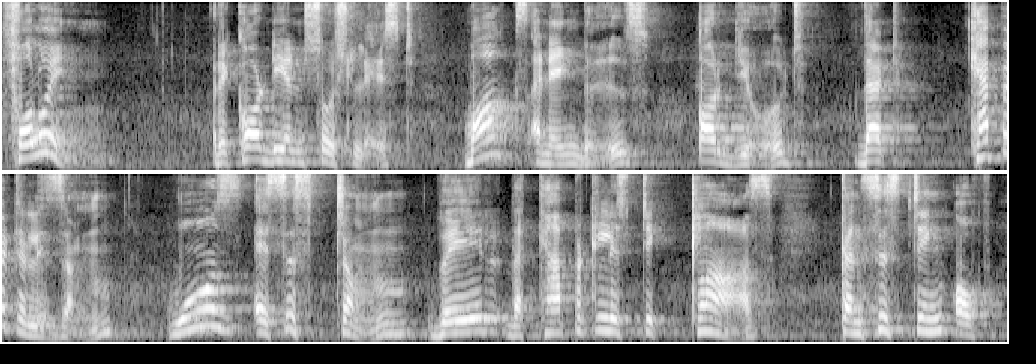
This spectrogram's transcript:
Following Ricardian socialist, Marx and Engels argued that capitalism was a system where the capitalistic class consisting of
